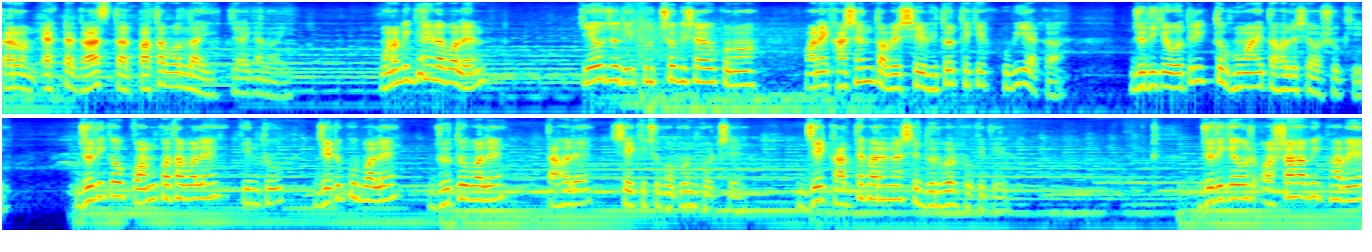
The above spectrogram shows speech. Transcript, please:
কারণ, একটা গাছ তার পাতা বদলাই জায়গা নয়। মনোবিজ্ঞানীরা বলেন, কেউ যদি তুচ্ছ বিষয়েও কোনো অনেক হাসেন, তবে সে ভিতর থেকে খুবই একা। যদি কেউ অতিরিক্ত ঘুমায়, তাহলে সে অসুখী। যদি কেউ কম কথা বলে, কিন্তু যেটুকু বলে, দ্রুত বলে, তাহলে সে কিছু গোপন করছে। যে কাঁদতে পারে না, সে দুর্বল প্রকৃতির। যদি কেউ অস্বাভাবিকভাবে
